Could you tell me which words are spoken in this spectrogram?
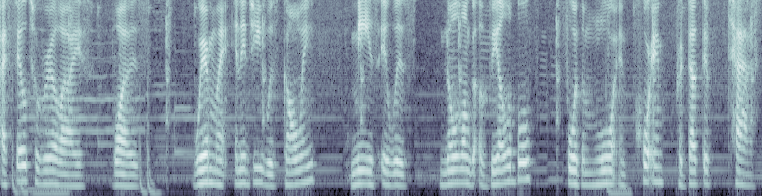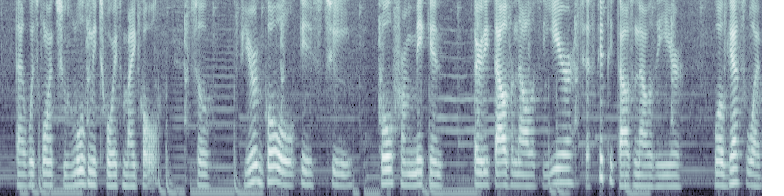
I failed to realize was where my energy was going means it was no longer available for the more important, productive task that was going to move me towards my goal. So, if your goal is to go from making $30,000 a year to $50,000 a year, well, guess what?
